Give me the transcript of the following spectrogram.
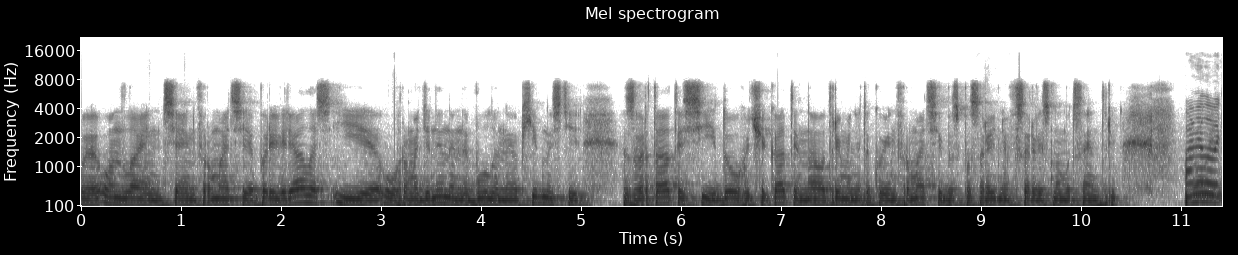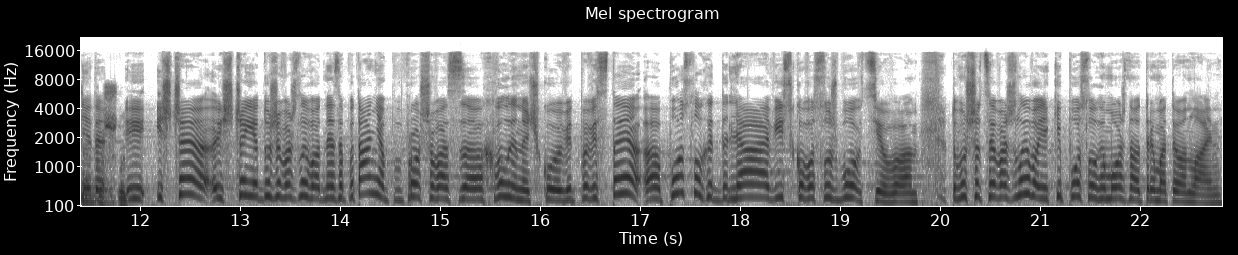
онлайн ця інформація перевірялась, і у громадянина не було необхідності звертатись і довго чекати на отримання такої інформації безпосередньо в сервісному центрі. Пане Ну, Леоніде, і, і ще і ще є дуже важливе одне запитання. Прошу вас е, хвилиночку відповісти. Е, Послуги для військовослужбовців, е, тому що це важливо. Які послуги можна отримати онлайн?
